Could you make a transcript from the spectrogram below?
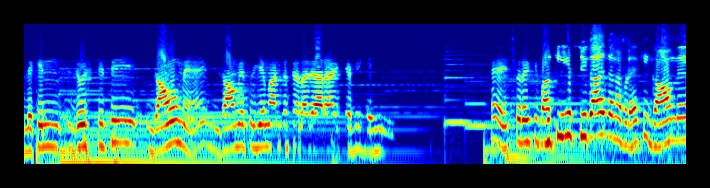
लेकिन जो स्थिति गाँव में है गाँव में तो ये मानकर चला जा रहा है कि अभी है ही नहीं है इस तरह की बात ये स्वीकार करना पड़ेगा कि गाँव में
